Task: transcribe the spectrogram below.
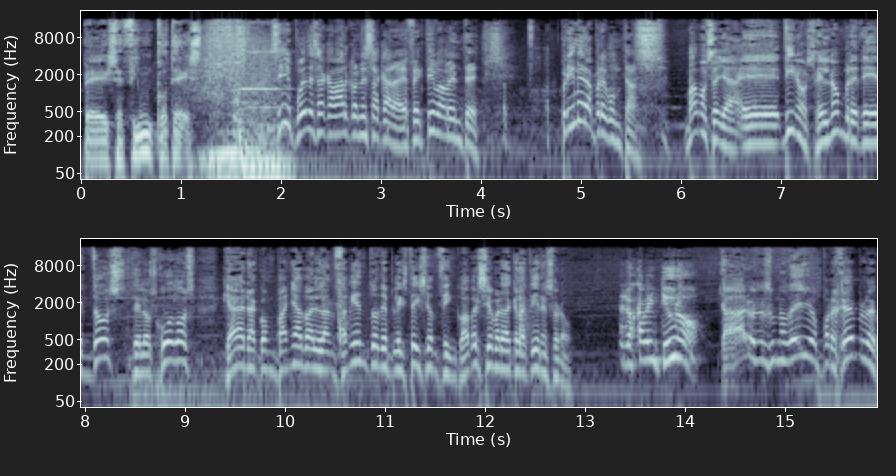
PS5 Test. Sí, puedes acabar con esa cara, efectivamente. Primera pregunta. Vamos allá. Eh, dinos el nombre de dos de los juegos que han acompañado al lanzamiento de PlayStation 5. A ver si es verdad que la tienes o no. El 2K21. Claro, ese es uno de ellos, por ejemplo.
